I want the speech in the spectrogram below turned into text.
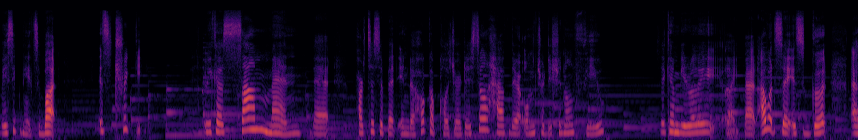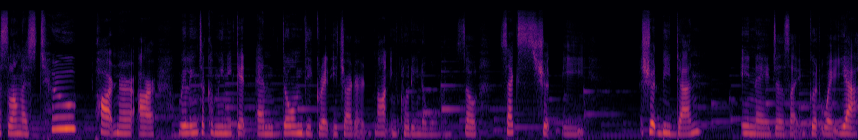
basic needs, but it's tricky because some men that participate in the hookup culture, they still have their own traditional view. So it can be really like bad. I would say it's good as long as two partner are willing to communicate and don't degrade each other, not including the woman. So sex should be should be done in a just like good way. Yeah,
